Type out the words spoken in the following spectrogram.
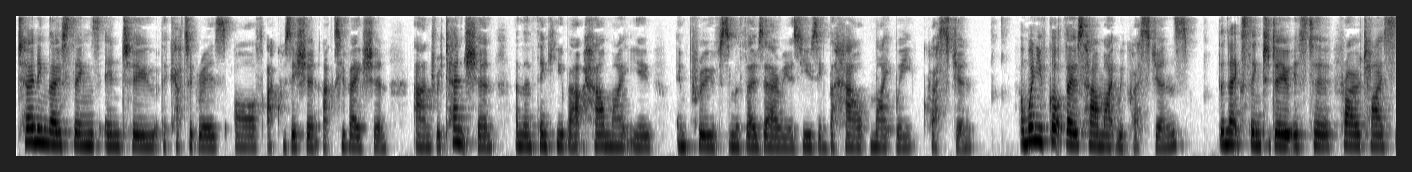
turning those things into the categories of acquisition, activation, and retention, and then thinking about how might you improve some of those areas using the how might we question. And when you've got those how might we questions, the next thing to do is to prioritize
